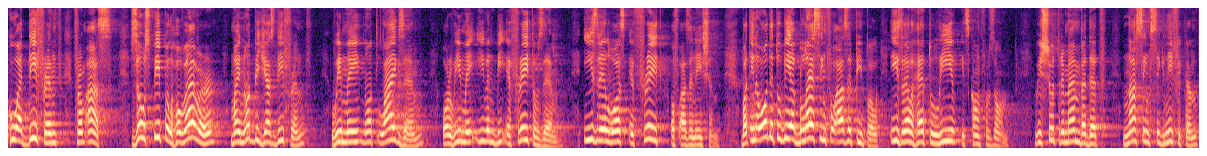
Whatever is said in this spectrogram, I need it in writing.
who are different from us. Those people, however, might not be just different. We may not like them, or we may even be afraid of them. Israel was afraid of other nations. But in order to be a blessing for other people, Israel had to leave its comfort zone. We should remember that nothing significant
